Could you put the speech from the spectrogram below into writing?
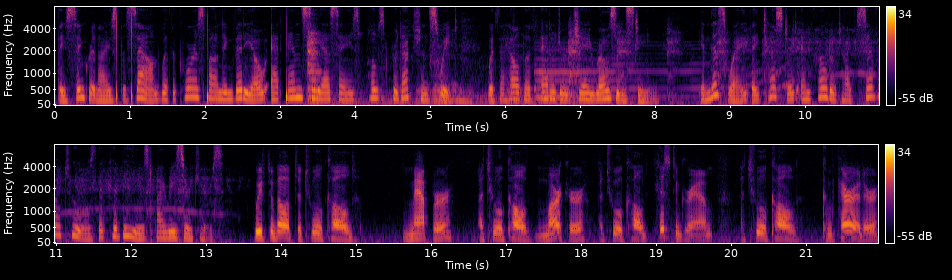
They synchronized the sound with the corresponding video at NCSA's post production suite with the help of editor Jay Rosenstein. In this way, they tested and prototyped several tools that could be used by researchers. We've developed a tool called Mapper, a tool called Marker, a tool called Histogram, a tool called Comparator,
